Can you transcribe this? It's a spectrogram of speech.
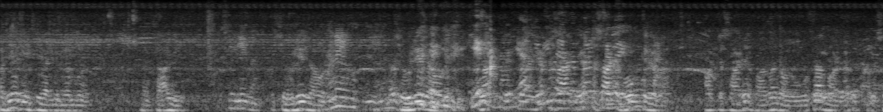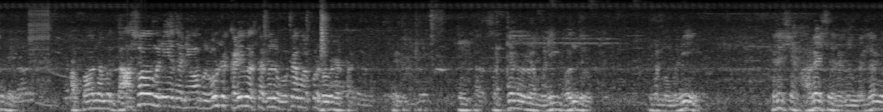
ಅದೇ ರೀತಿಯಾಗಿ ನಮ್ಮ ತಾಯಿ ಶಿವಲಿಂಗ ಸಾರಿ ಎಷ್ಟು ಸಾರಿ ಹೋಗ್ತೀರಲ್ಲ ಹತ್ತು ಸಾರಿ ಊಟ ಮಾಡಿದಾಗ ಕಳಿಸೋದಿಲ್ಲ ಅಪ್ಪ ನಮ್ಮ ದಾಸೋಹ ಮನೆಯದ ನೀವು ಒಬ್ಬ ನೋಡ್ರಿ ಕಡಿಮೆ ಕದಲು ಊಟ ಮಾಡ್ಕೊಂಡು ಹೋಗಿರ್ತಾರೆ ಇಂಥ ನಮ್ಮ ಮನೆಗೆ ಬಂದು ನಮ್ಮ ಮನೆ ಕರೆಸಿ ಹಾರೈಸಿದರೆ ನಿಮ್ಮೆಲ್ಲರಿಗೂ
